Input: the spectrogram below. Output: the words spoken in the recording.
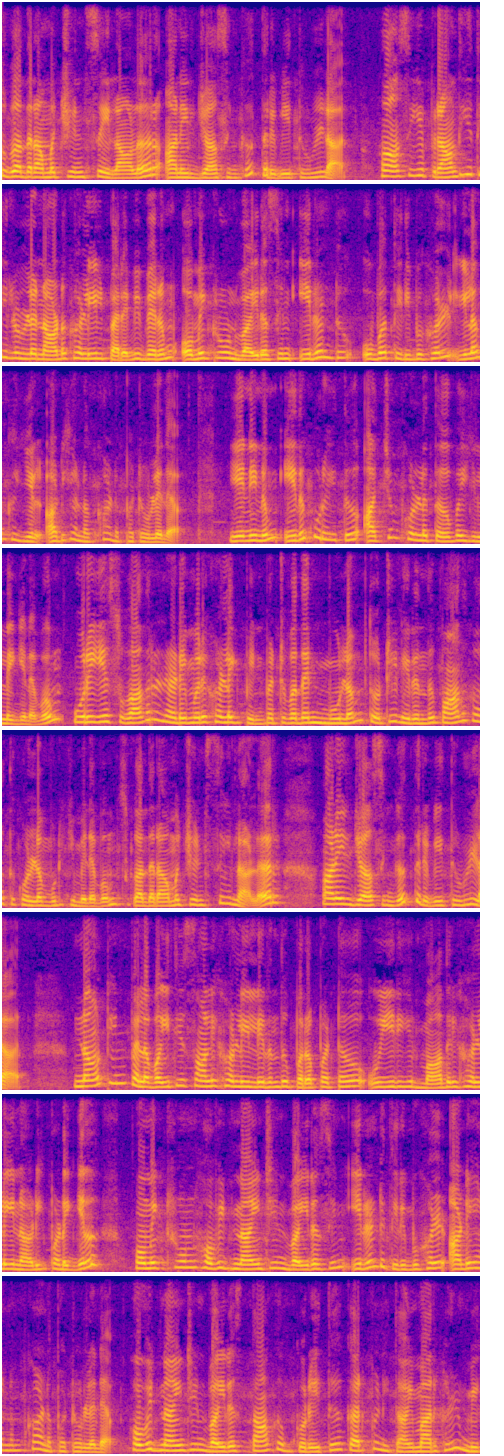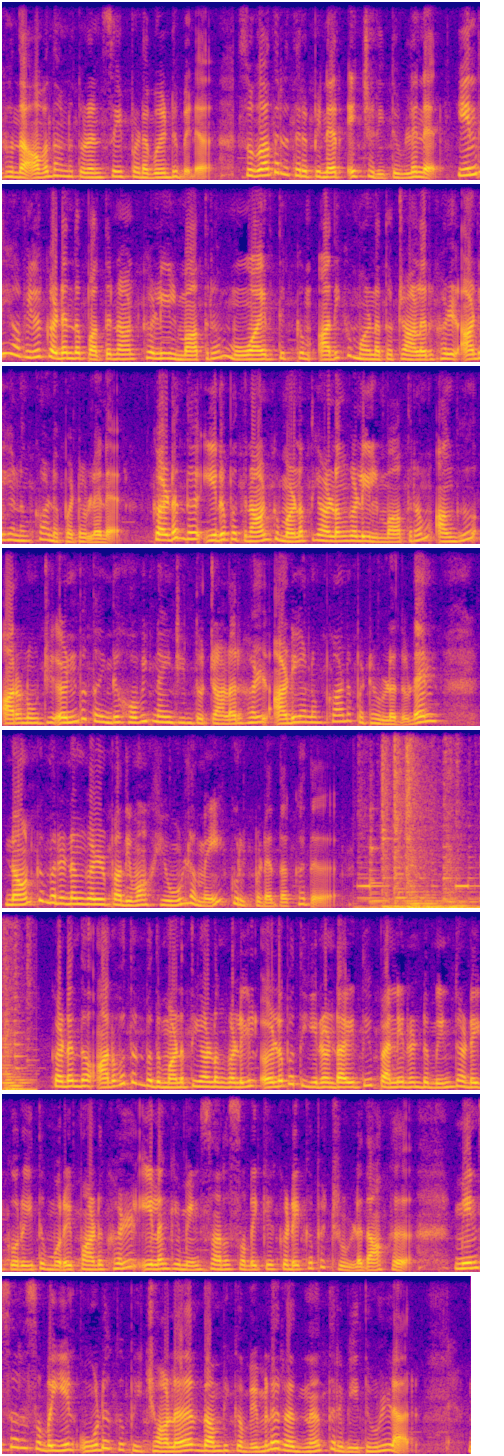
சுகாதார அமைச்சின் செயலாளர் அனில் ஜாசிங்கு தெரிவித்துள்ளார். ஆசிய பிராந்தியத்தில் உள்ள நாடுகளில் பரவி வரும் ஒமிக்ரோன் வைரஸின் இரண்டு உபதிரிவுகள் இலங்கையில் அடையாளம் காணப்பட்டுள்ளன. எனினும் இது குறித்து அச்சம் கொள்ள தேவையில்லை எனவும் உரிய சுகாதார நடைமுறைகளை பின்பற்றுவதன் மூலம் தொற்றிலிருந்து பாதுகாத்துக் கொள்ள முடியும் எனவும் சுகாதார அமைச்சின் செயலாளர் அனில் ஜாசிங்கு தெரிவித்துள்ளார். நாட்டின் பல வைத்தியசாலைகளில் இருந்து பெறப்பட்ட உயிரியல் மாதிரிகளின் அடிப்படையில் ஒமிக்ரோன் கோவிட் நைன்டீன் வைரஸின் இரண்டு திரிபுகள் அடையாளம் காணப்பட்டுள்ளன. கோவிட் நைன்டீன் வைரஸ் தாக்கம் குறித்து கர்ப்பிணி தாய்மார்கள் மிகுந்த அவதானத்துடன் செயற்பட வேண்டும் என சுகாதார தரப்பினர் எச்சரித்துள்ளனர். இந்தியாவில் கடந்த பத்து நாட்களில் மாத்திரம் மூவாயிரத்திற்கும் அதிகமான தொற்றாளர்கள் அடையாளம் காணப்பட்டுள்ளனர். கடந்த இருபத்தி நான்கு மணத்தியாளங்களில் மாத்திரம் அங்கு அறுநூற்றி எண்பத்தைந்து கோவிட் நைன்டீன் தொற்றாளர்கள் அடையாளம் காணப்பட்டுள்ளதுடன் நான்கு மரணங்கள் பதிவாகியுள்ளமை குறிப்பிடத்தக்கது. கடந்த அறுபத்தொன்பது மணத்தியாளங்களில் எழுபத்தி இரண்டாயிரத்தி பன்னிரண்டு மின்தடை குறித்து முறைப்பாடுகள் இலங்கை மின்சார சபைக்கு கிடைக்கப்பெற்றுள்ளதாக மின்சார சபையின் ஊடக பேச்சாளர் தம்பிக்க விமலரத்ன தெரிவித்துள்ளார்.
